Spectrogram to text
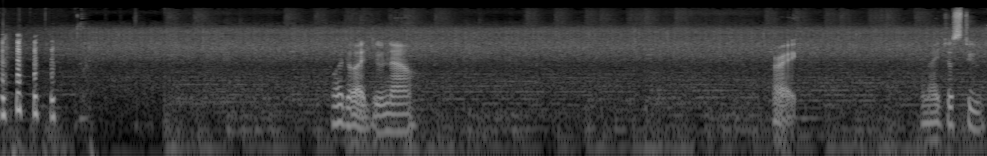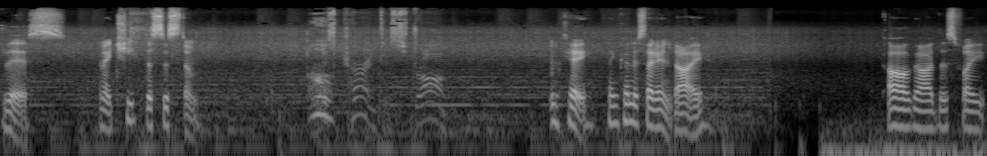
What do I do now? Alright. And I just do this. And I cheat the system. This current is strong. Okay, thank goodness I didn't die. Oh god, this fight.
